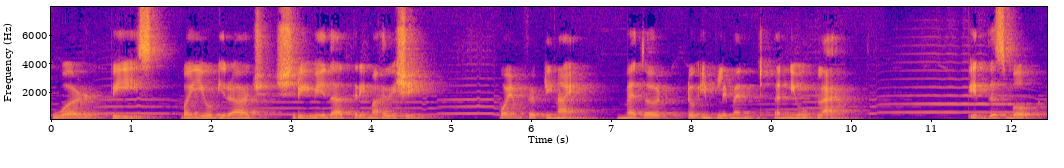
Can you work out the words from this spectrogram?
World Peace by Yogiraj Sri Vedatri Maharishi. Poem 59 Method to Implement a New Plan. In this book,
